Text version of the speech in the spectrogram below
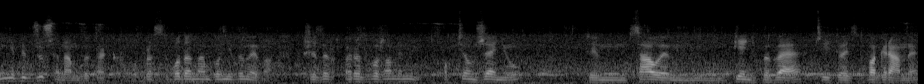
i nie wybrzusza nam go tak, po prostu woda nam go nie wymywa. Przy rozłożonym obciążeniu, tym całym 5 BB, czyli to jest 2 gramy,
